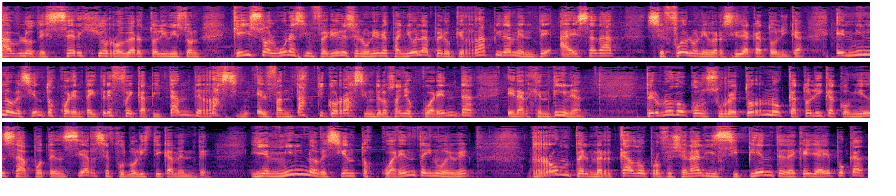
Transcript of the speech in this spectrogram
Hablo de Sergio Roberto Livingston, que hizo algunas inferiores en la Unión Española, pero que rápidamente, a esa edad, se fue a la Universidad Católica. En 1943 fue capitán de Racing, el fantástico Racing de los años 40 en Argentina. Pero luego con su retorno Católica comienza a potenciarse futbolísticamente. Y en 1949 rompe el mercado profesional incipiente de aquella época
